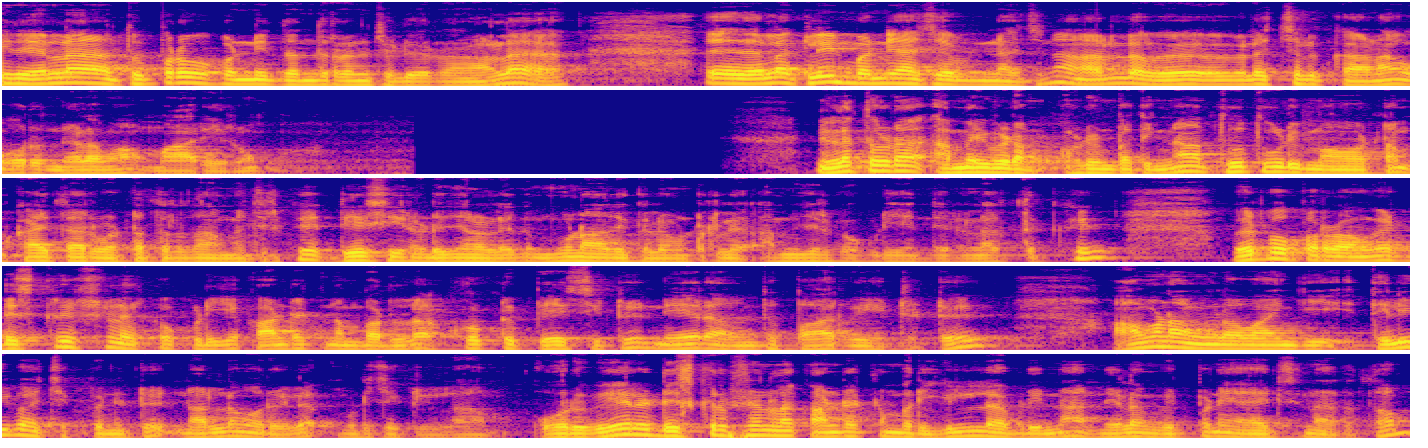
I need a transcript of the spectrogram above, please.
இதையெல்லாம் துப்புரவு பண்ணி தந்துடுறேன்னு சொல்லிடுறதுனால இதெல்லாம் க்ளீன் பண்ணியாச்சு அப்படின்னாச்சுன்னா நல்ல விளைச்சலுக்கான ஒரு நிலமாக மாறிடும் நிலத்தோட அமைவிடம் அப்படின்னு பார்த்தீங்கன்னா தூத்துக்குடி மாவட்டம் காய்த்தார் வட்டத்தில் தான் அமைஞ்சிருக்கு. தேசிய நெடுஞ்சாலையிலிருந்து மூணாவது கிலோமீட்டரில் அமைஞ்சிருக்கக்கூடிய இந்த நிலத்துக்கு விருப்பப்படுறவங்க டிஸ்கிரிப்ஷனில் இருக்கக்கூடிய கான்டாக்ட் நம்பரில் கூப்பிட்டு பேசிவிட்டு நேராக வந்து பார்வையிட்டுட்டு ஆவணங்களை வாங்கி தெளிவாக செக் பண்ணிவிட்டு நல்ல முறையில் முடிச்சுக்கலாம். ஒருவேளை டிஸ்கிரிப்ஷனில் கான்டாக்ட் நம்பர் இல்லை அப்படின்னா நிலம் விற்பனை ஆயிடுச்சுன்னு அர்த்தம்.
